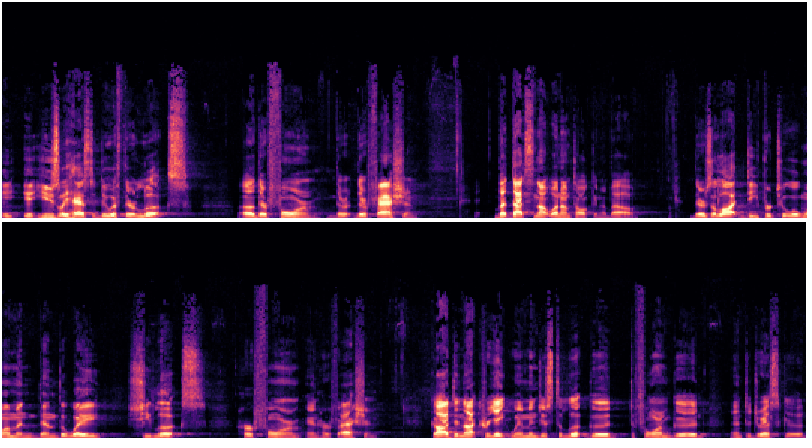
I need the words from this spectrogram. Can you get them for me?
it, it, usually has to do with their looks, uh, their form, their, their fashion. But that's not what I'm talking about. There's a lot deeper to a woman than the way she looks, her form, and her fashion. God did not create women just to look good, to form good, and to dress good.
